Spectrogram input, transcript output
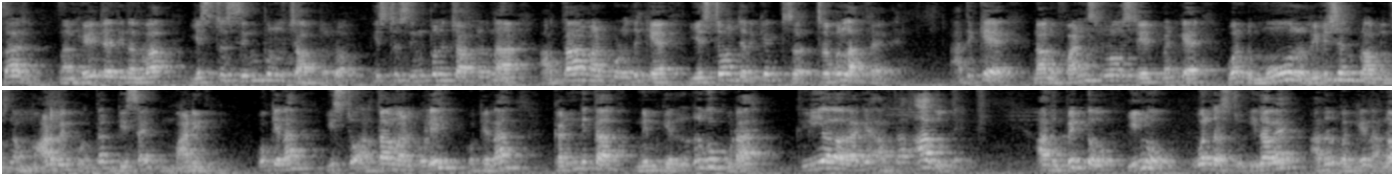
ಸರ್ ನಾನು ಹೇಳ್ತಾ ಇದ್ದೀನಲ್ವಾ, ಎಷ್ಟು ಸಿಂಪಲ್ ಚಾಪ್ಟರ್ ಇಷ್ಟು ಸಿಂಪಲ್ ಚಾಪ್ಟರ್ನ ಅರ್ಥ ಮಾಡ್ಕೊಳ್ಳೋದಕ್ಕೆ ಎಷ್ಟೊಂದು ಜನಕ್ಕೆ ಟ್ರಬಲ್ ಆಗ್ತಾ ಇದೆ. ಅದಕ್ಕೆ ನಾನು ಫಂಡ್ಸ್ ಫ್ಲೋ ಸ್ಟೇಟ್ಮೆಂಟ್ಗೆ ಒಂದು ಮೂರು ರಿವಿಷನ್ ಪ್ರಾಬ್ಲಮ್ಸ್ನ ಮಾಡಬೇಕು ಅಂತ ಡಿಸೈಡ್ ಮಾಡಿದೀನಿ ಓಕೆನಾ? ಇಷ್ಟು ಅರ್ಥ ಮಾಡ್ಕೊಳ್ಳಿ. ಓಕೆನಾ? ಖಂಡಿತ ನಿಮ್ಗೆಲ್ರಿಗೂ ಕೂಡ ಕ್ಲಿಯರ್ ಆಗಿ ಅರ್ಥ ಆಗುತ್ತೆ. ಅದು ಬಿಟ್ಟು ಇನ್ನು ಒಂದಷ್ಟು ಇದಾವೆ. ಅದರ ಬಗ್ಗೆ ನಾನು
